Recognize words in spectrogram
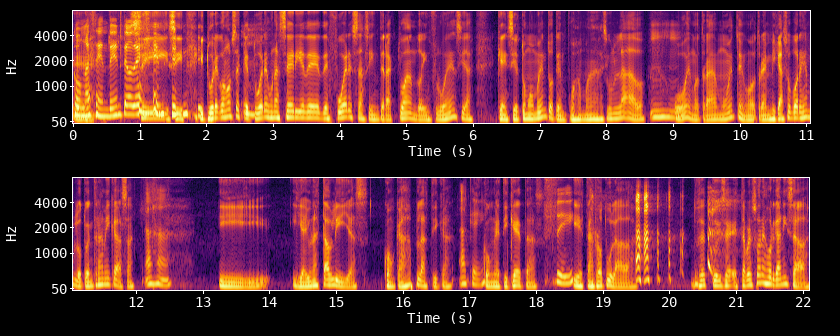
con ascendente o Sí, descendente. sí. Y tú reconoces que tú eres una serie de, de fuerzas interactuando, influencias que en cierto momento te empujan más hacia un lado o en otro momento en otro. En mi caso, por ejemplo, tú entras a mi casa Ajá. y, y hay unas tablillas con cajas plásticas, con etiquetas Sí. y están rotuladas. Entonces tú dices, esta persona es organizada,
